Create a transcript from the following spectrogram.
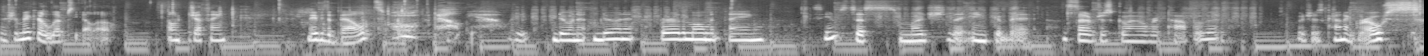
I should make her lips yellow don't you think? Maybe the belt? Oh, the belt, yeah. Wait, I'm doing it, I'm doing it. For the moment thing. Seems to smudge the ink a bit instead of just going over top of it, which is kind of gross.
